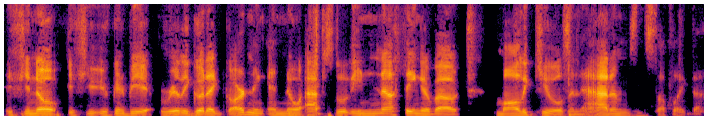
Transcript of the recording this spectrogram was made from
if you know, if you, you can be really good at gardening and know absolutely nothing about molecules and atoms and stuff like that.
